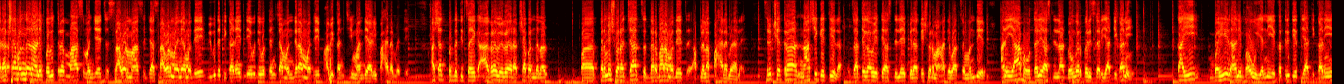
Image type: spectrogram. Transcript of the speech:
रक्षाबंधन आणि पवित्र मास म्हणजेच श्रावण मास ज्या श्रावण महिन्यामध्ये विविध ठिकाणी देवदेवतांच्या मंदिरांमध्ये भाविकांची मांदियाळी पाहायला मिळते. अशाच पद्धतीचं एक आगळं वेगळं रक्षाबंधन परमेश्वराच्याच दरबारामध्येच आपल्याला पाहायला मिळालंय. श्री क्षेत्र नाशिक येथील जातेगाव येथे असलेले पिनाकेश्वर महादेवाचं मंदिर आणि या भोवताली असलेला डोंगर परिसर या ठिकाणी काही बहीण आणि भाऊ यांनी एकत्रित येत या ठिकाणी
